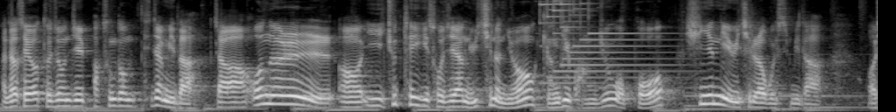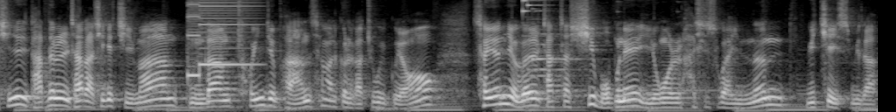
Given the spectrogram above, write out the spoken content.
안녕하세요. 더 좋은 집 박승돈 팀장입니다. 자, 오늘 어, 이 주택이 소재한 위치는요. 경기 광주 오포 신현리에 위치를 하고 있습니다. 어, 신현리 다들 잘 아시겠지만 분당 초인접한 생활권을 갖추고 있고요. 서현역을 자차 15분에 이용을 하실 수가 있는 위치에 있습니다.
